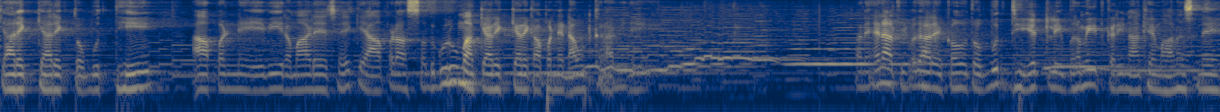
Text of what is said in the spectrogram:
ક્યારેક ક્યારેક તો બુદ્ધિ આપણને એવી રમાડે છે કે આપણા સદગુરુમાં ક્યારેક ક્યારેક આપણને ડાઉટ કરાવી દે. અને એનાથી વધારે કહું તો બુદ્ધિ એટલી ભ્રમિત કરી નાખે માણસને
